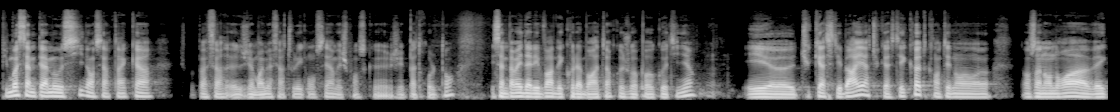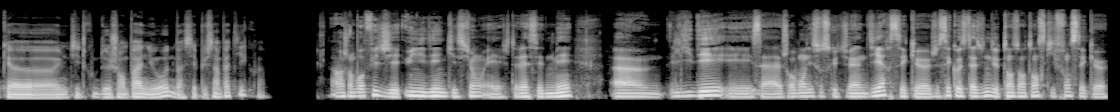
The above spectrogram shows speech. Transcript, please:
Puis moi ça me permet aussi dans certains cas, je peux pas faire j'aimerais bien faire tous les concerts mais je pense que j'ai pas trop le temps et ça me permet d'aller voir des collaborateurs que je vois pas au quotidien. Et euh, tu casses les barrières, tu casses les codes quand tu es dans dans un endroit avec euh, une petite coupe de champagne ou autre, bah c'est plus sympathique. Alors j'en profite, j'ai une idée, une question, et je te laisse Edmé. Euh, L'idée, et ça, je rebondis sur ce que tu viens de dire, c'est que je sais qu'aux États-Unis, de temps en temps, ce qu'ils font, c'est que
